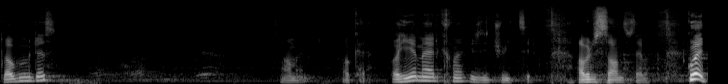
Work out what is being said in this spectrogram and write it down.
Glauben wir das? Amen. Okay. Auch hier merkt man, ihr seid Schweizer. Aber das ist ein anderes Thema. Gut.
